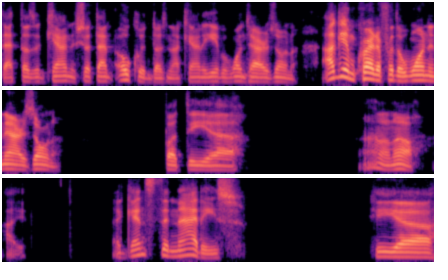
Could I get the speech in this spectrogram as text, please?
That doesn't count. He shut down Oakland. Does not count. He gave it one to Arizona. I'll give him credit for the one in Arizona. But the, uh, I don't know. I Against the Natties, he, uh,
